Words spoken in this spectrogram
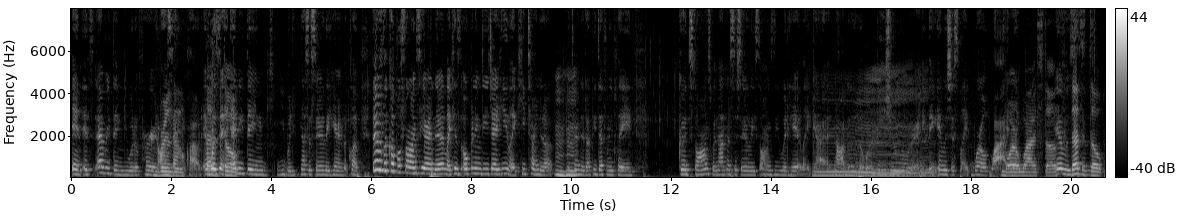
and it's everything you would have heard Really? on SoundCloud. It That's wasn't dope. anything you would necessarily hear in the club. There was a couple songs here and there, like his opening DJ. He like he turned it up. Mm-hmm. He turned it up. He definitely played good songs, but not necessarily songs you would hear like at mm. Naga or Bijou or anything. It was just like worldwide. Like, worldwide stuff. it was- that's it was- dope,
